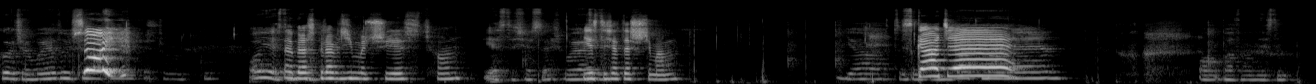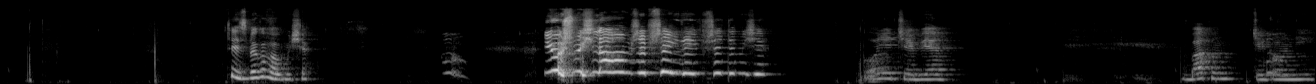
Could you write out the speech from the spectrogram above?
Kurczę, bo ja tu jestem. Co O, jesteś. Dobra, sprawdzimy, czy jest on. Jesteś, jesteś, bo ja... Jesteś, ja też się mam. Ja chcę... Batmanem. O, Batman jestem. Ty, zbagował mi się. Już myślałam, że przejdę i przejdę mi się. Gonię ciebie. Batman cię goni.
